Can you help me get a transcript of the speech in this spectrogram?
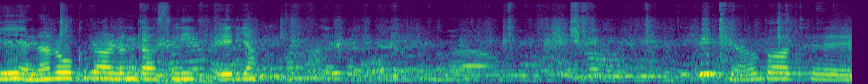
ये है ना रॉक गार्डन का असली एरिया क्या बात है।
